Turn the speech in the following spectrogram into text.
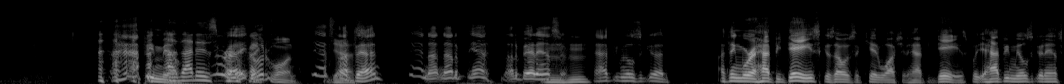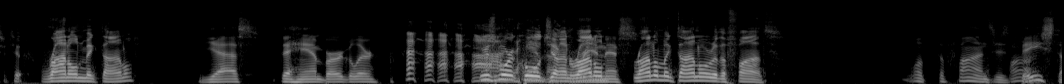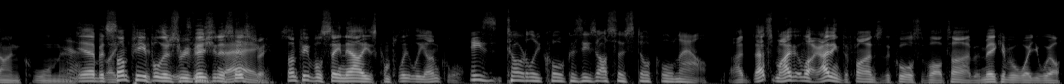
A happy meal. that is All right. perfect. Good one. Yeah, it's not bad. Yeah, not not a yeah, not a bad answer. Mhm. Happy Meals are good. I think we're Happy Days because I was a kid watching Happy Days, but Happy Meals a good answer too. Ronald McDonald. Yes, the Hamburglar. Who's more cool, John? Ronald Grimace. Ronald McDonald or the Fonz? Well, the Fonz is Fonz. based on coolness. Yeah, but Like, some people it's- there's it's revisionist history. Some people say now he's completely uncool. He's totally cool because he's also still cool now. I, that's my look. I think the Fonz is the coolest of all time, but make of it what you will.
